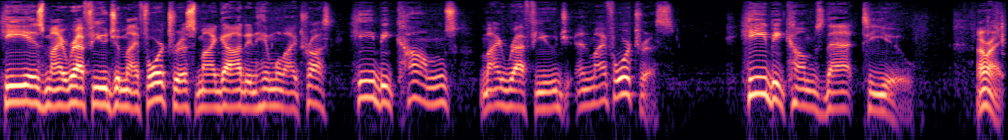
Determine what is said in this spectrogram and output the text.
he is my refuge and my fortress my God in him will I trust he becomes my refuge and my fortress. He becomes that to you. All right.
